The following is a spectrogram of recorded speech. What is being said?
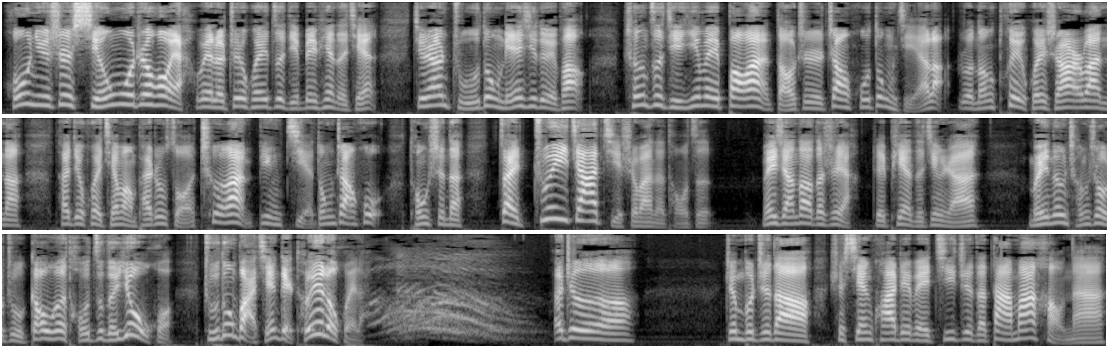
洪女士醒悟之后呀，为了追回自己被骗的钱，竟然主动联系对方，称自己因为报案导致账户冻结了，若能退回十二万呢，她就会前往派出所撤案并解冻账户，同时呢再追加几十万的投资。没想到的是呀，这骗子竟然没能承受住高额投资的诱惑，主动把钱给退了回来。啊，这真不知道是先夸这位机智的大妈好呢，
